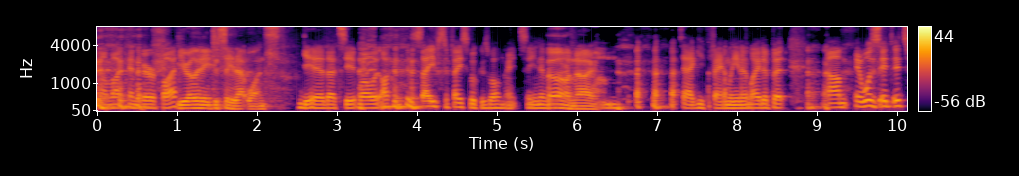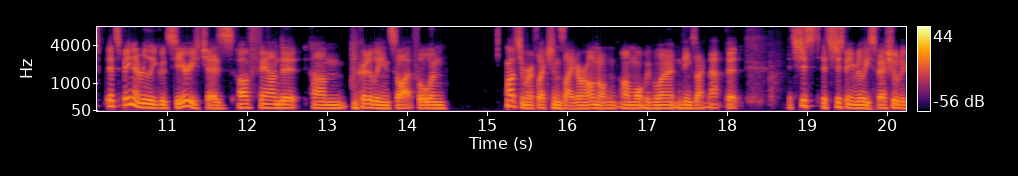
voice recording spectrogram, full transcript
Um, I can verify. You only need to see that once. Yeah, that's it. Well, I think it saves to Facebook as well, mate. So you never Oh, know. no. Um, tag your family in it later. But um, it was it, it's it's been a really good series, Chaz. I've found it um, incredibly insightful, and I have some reflections later on on on what we've learned and things like that. But it's just it's just been really special to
